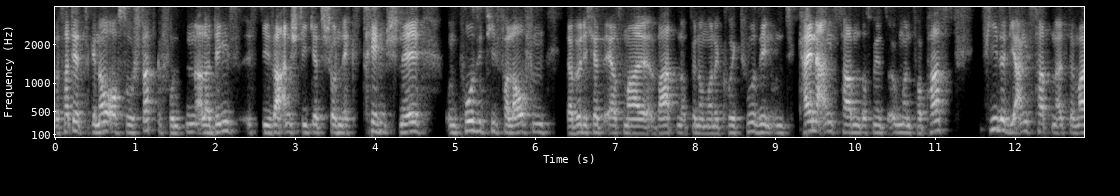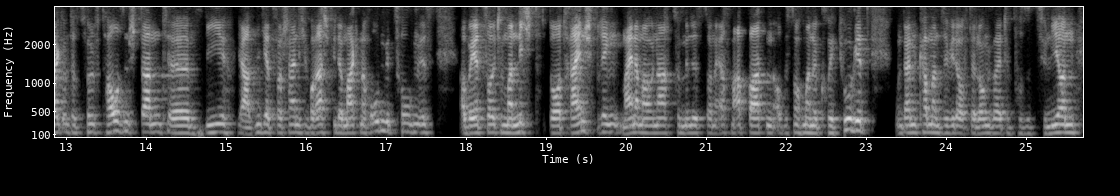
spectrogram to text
Das hat jetzt genau auch so stattgefunden. Allerdings ist dieser Anstieg jetzt schon extrem schnell und positiv verlaufen. Da würde ich jetzt erstmal warten, ob wir nochmal eine Korrektur sehen und keine Angst haben, dass man jetzt irgendwann verpasst viele, die Angst hatten, als der Markt unter 12.000 stand, äh, die ja, sind jetzt wahrscheinlich überrascht, wie der Markt nach oben gezogen ist. Aber jetzt sollte man nicht dort reinspringen, meiner Meinung nach zumindest, sondern erstmal abwarten, ob es nochmal eine Korrektur gibt. Und dann kann man sie wieder auf der Long-Seite positionieren,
